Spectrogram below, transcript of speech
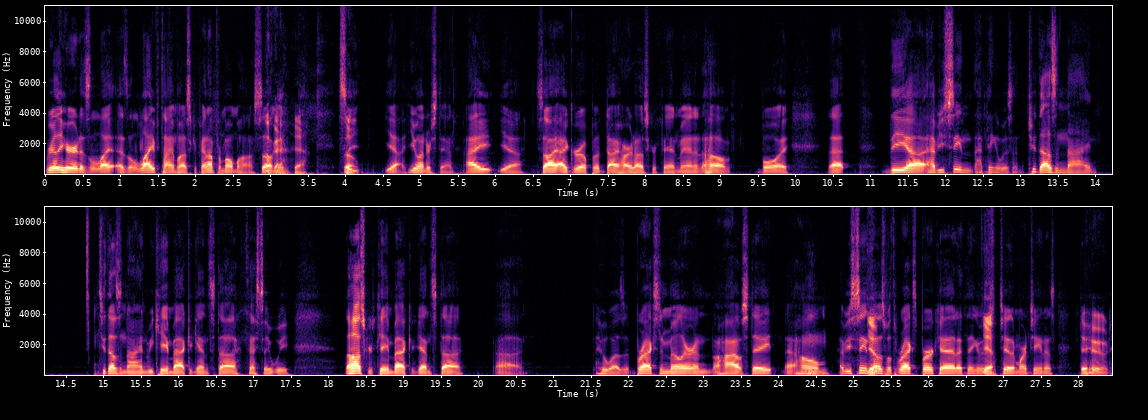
really hurt as a li- as a lifetime Husker fan. I'm from Omaha, so okay. I mean, yeah. so, So- yeah, you understand. I yeah. So I, I grew up a diehard Husker fan, man, and oh boy, that the uh, have you seen? I think it was in 2009. 2009, we came back against. Uh, I say we, the Huskers came back against. Uh, uh, who was it? Braxton Miller and Ohio State at home. Have you seen Hmm. Yep. those with Rex Burkhead? I think it was Yeah. Taylor Martinez. Dude.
